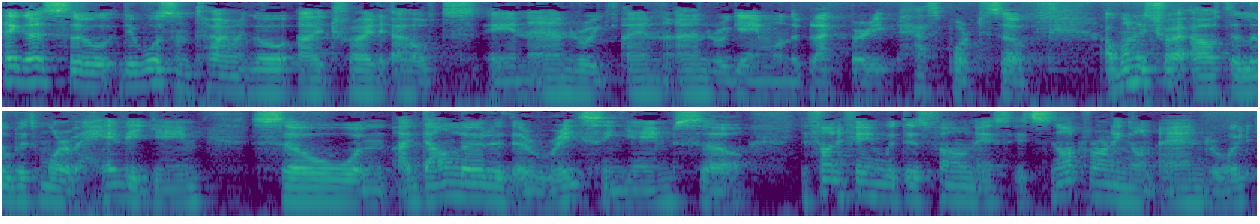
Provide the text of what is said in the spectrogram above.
Hey guys, so there was some time ago I tried out an Android an Android game on the BlackBerry Passport. So I wanted to try out a little bit more of a heavy game. So um, I downloaded a racing game. So the funny thing with this phone is it's not running on Android.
